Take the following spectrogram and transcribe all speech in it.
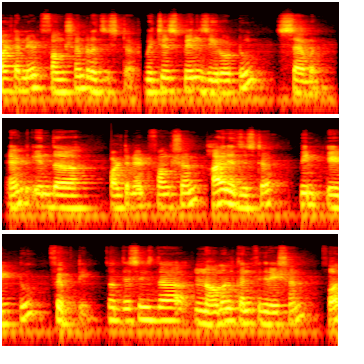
alternate function register which is pin 0 to 7 and in the alternate function high register pin 8 to 15 so this is the normal configuration for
